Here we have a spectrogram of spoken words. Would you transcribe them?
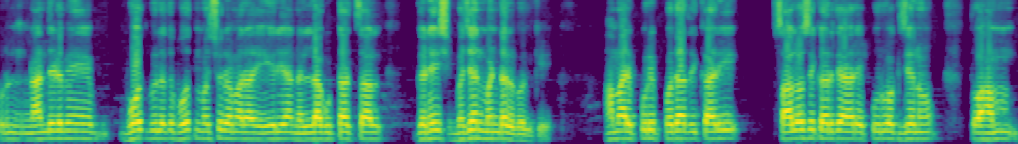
और नांदेड़ में बहुत बोले तो बहुत मशहूर है हमारा एरिया नल्ला गुट्टा साल, गणेश भजन मंडल बोल के। हमारे पूरे पदाधिकारी सालों से करते आ रहे पूर्वक जनों। तो हम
